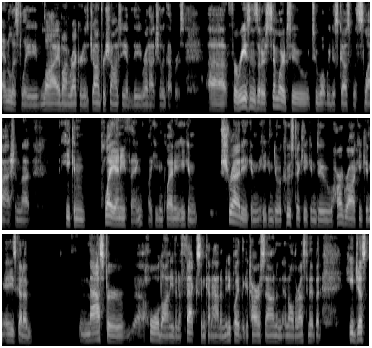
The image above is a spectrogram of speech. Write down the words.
endlessly live on record, is John Frusciante of the Red Hot Chili Peppers, uh, for reasons that are similar to to what we discussed with Slash, in that he can play anything. Like he can play any, he can shred, he can he can do acoustic, he can do hard rock, he can he's got a master uh, hold on even effects and kind of how to manipulate the guitar sound and, and all the rest of it. But he just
